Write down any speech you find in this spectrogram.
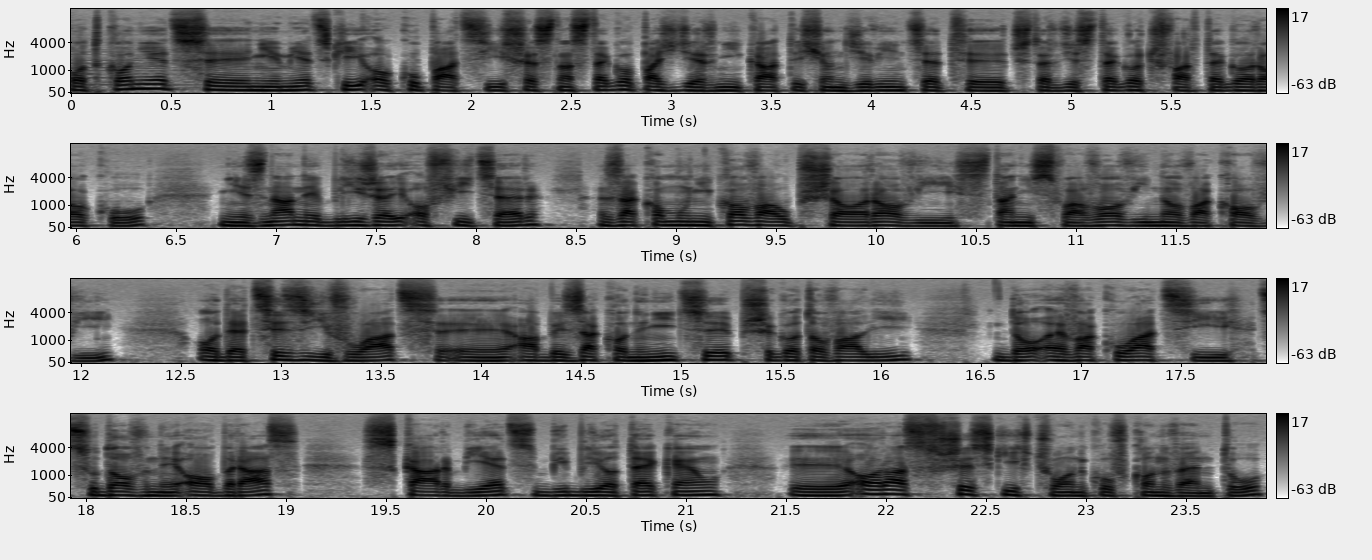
Pod koniec y, niemieckiej okupacji 16 października 1944 roku nieznany bliżej oficer zakomunikował przeorowi Stanisławowi Nowakowi o decyzji władz, y, aby zakonnicy przygotowali do ewakuacji cudowny obraz, skarbiec, bibliotekę y, oraz wszystkich członków konwentu.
